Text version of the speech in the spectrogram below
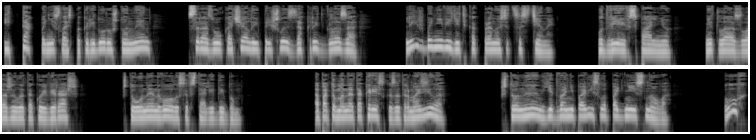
и так понеслась по коридору, что Нэн сразу укачала и пришлось закрыть глаза, лишь бы не видеть, как проносятся стены. У двери в спальню метла заложила такой вираж, что у Нэн волосы встали дыбом. А потом она так резко затормозила, что Нэн едва не повисла под ней снова. «Ух,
